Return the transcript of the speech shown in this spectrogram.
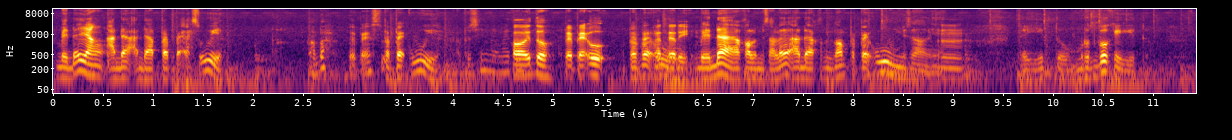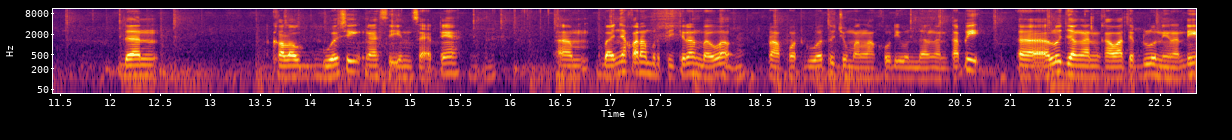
beda yang ada ada PPSU ya. apa PPS PPU ya. Apa sih namanya? itu? oh itu PPU PPU. materi Beda kalau misalnya ada ketentuan PPU misalnya. Hmm. Kayak gitu. Menurut gua kayak gitu. Dan kalau gue sih ngasih insightnya em, banyak orang berpikiran bahwa raport gue tuh cuma laku di undangan. Tapi eh, lu jangan khawatir dulu nih nanti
